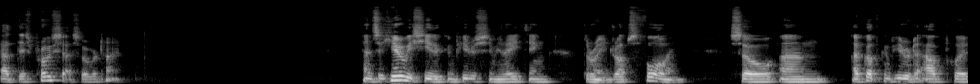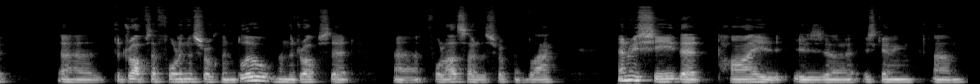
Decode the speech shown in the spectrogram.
at this process over time. And so here we see the computer simulating the raindrops falling. So um, I've got the computer to output uh, the drops that fall in the circle in blue and the drops that uh, fall outside of the circle in black. And we see that pi is, uh, is getting um,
